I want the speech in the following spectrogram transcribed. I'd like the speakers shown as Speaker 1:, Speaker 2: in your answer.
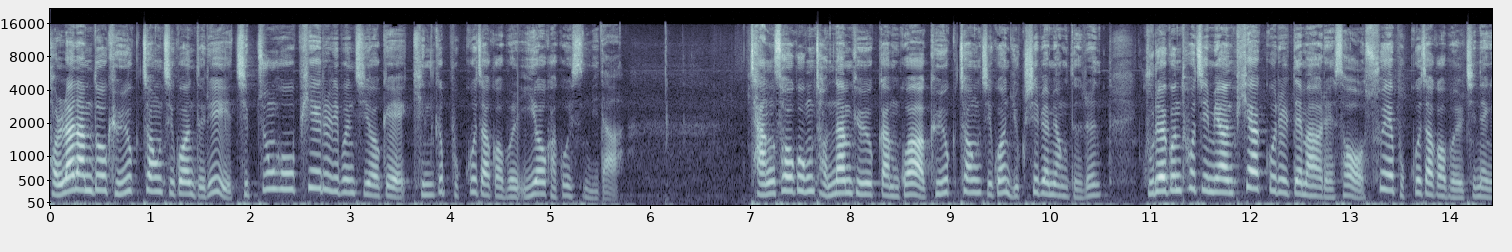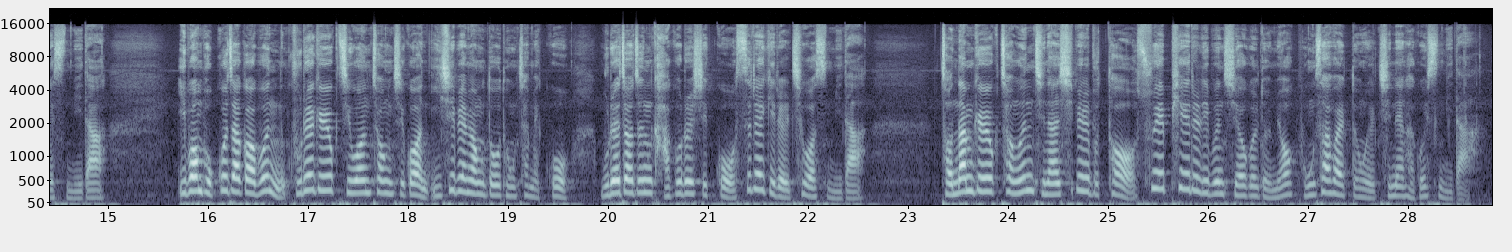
Speaker 1: 전라남도 교육청 직원들이 집중호우 피해를 입은 지역에 긴급 복구 작업을 이어가고 있습니다. 장서공 전남교육감과 교육청 직원 60여 명들은 구례군 토지면 피하골 일대 마을에서 수해 복구 작업을 진행했습니다. 이번 복구 작업은 구례교육지원청 직원 20여 명도 동참했고 물에 젖은 가구를 씻고 쓰레기를 치웠습니다. 전남교육청은 지난 10일부터 수해 피해를 입은 지역을 돌며 봉사활동을 진행하고 있습니다.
